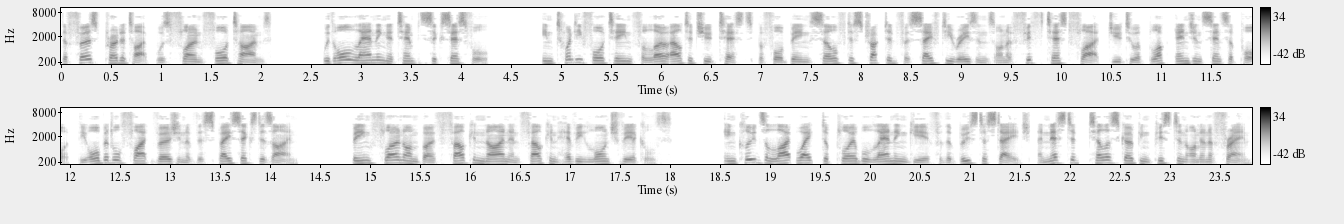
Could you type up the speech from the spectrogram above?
The first prototype was flown four times—with all landing attempts successful, in 2014 for low-altitude tests before being self-destructed for safety reasons on a fifth test flight due to a blocked engine sensor port the orbital flight version of the SpaceX design, being flown on both Falcon 9 and Falcon Heavy launch vehicles. Includes a lightweight, deployable landing gear for the booster stage, a nested, telescoping piston on an A-frame.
